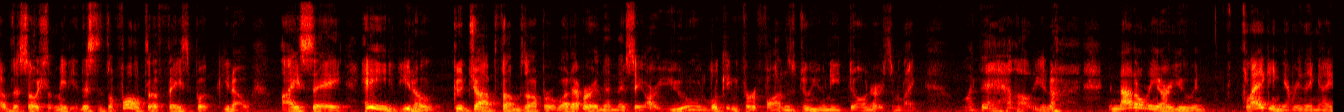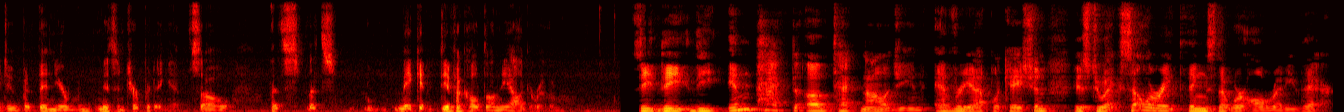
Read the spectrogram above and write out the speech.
of the social media. This is the fault of facebook you know i say hey you know good job thumbs up or whatever and then they say are you looking for funds? Do you need donors? I'm like what the hell? You know not only are you flagging everything i do but then you're misinterpreting it. So let's let's make it difficult on the algorithm. See, the, the impact of technology in every application is to accelerate things that were already there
